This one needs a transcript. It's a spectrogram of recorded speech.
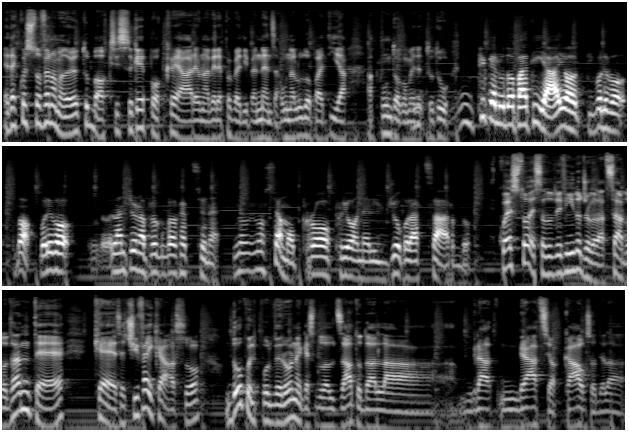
ed è questo fenomeno delle two boxes che può creare una vera e propria dipendenza, una ludopatia, appunto come hai detto tu. Più che ludopatia, io ti volevo. No, volevo lanciare una provocazione. Non, non siamo proprio nel gioco d'azzardo. Questo è stato definito gioco d'azzardo, tant'è che se ci fai caso, dopo il polverone che è stato alzato dalla gra- grazie a causa della,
